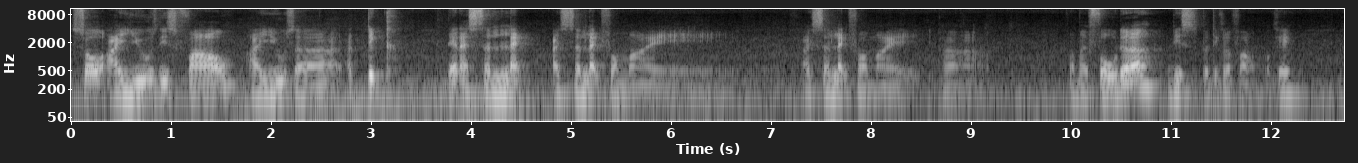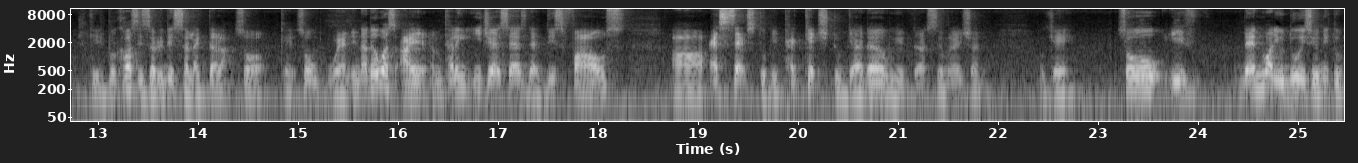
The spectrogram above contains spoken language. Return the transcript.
So I use this file, I use a, a tick, then I select, I select from my, I select from my, uh, from my folder this particular file, okay? okay because it's already selected lah. So okay, so when in other words, I am telling EJSS that these files are assets to be packaged together with the simulation okay so if then what you do is you need to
